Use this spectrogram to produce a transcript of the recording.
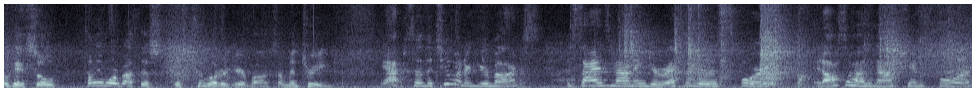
Okay, so tell me more about this this two motor gearbox. I'm intrigued. Yeah, so the two motor gearbox, besides mounting directly to the Sport, it also has an option for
